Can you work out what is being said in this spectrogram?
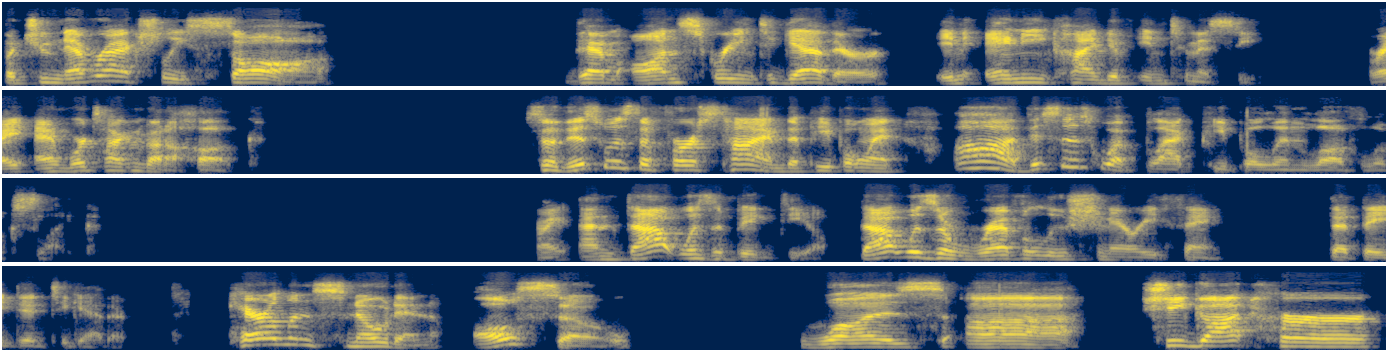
but you never actually saw them on screen together in any kind of intimacy, right? And we're talking about a hug. So this was the first time that people went, ah, this is what black people in love looks like. Right? And that was a big deal. That was a revolutionary thing that they did together. Carolynne Snowden also was uh she got her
